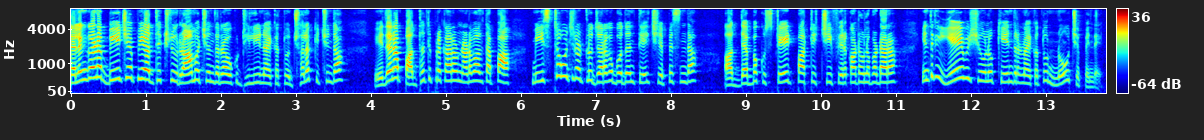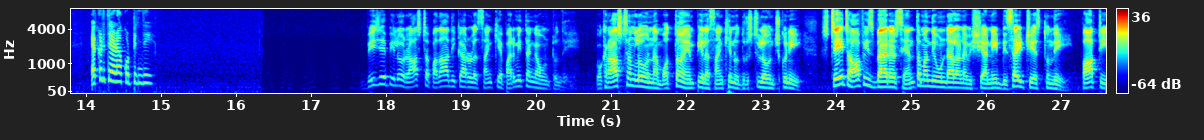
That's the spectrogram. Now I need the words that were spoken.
తెలంగాణ బీజేపీ అధ్యక్షుడు రామచంద్రరావుకు ఢిల్లీ నాయకత్వం ఝలక్కిచ్చిందా ఏదైనా పద్ధతి ప్రకారం నడవాలి తప్ప మీ ఇష్టం వచ్చినట్లు జరగబోదని తేల్చి చెప్పేసిందా? ఆ దెబ్బకు స్టేట్ పార్టీ చీఫ్ ఇరకాటంలో పడ్డారా ఇంతకీ ఏ విషయంలో కేంద్ర నాయకత్వం నో చెప్పింది? ఎక్కడ తేడా కొట్టింది? బీజేపీలో రాష్ట్ర పదాధికారుల సంఖ్య పరిమితంగా ఉంటుంది. ఒక రాష్ట్రంలో ఉన్న మొత్తం ఎంపీల సంఖ్యను దృష్టిలో ఉంచుకుని స్టేట్ ఆఫీస్ బ్యారర్స్ ఎంతమంది ఉండాలన్న విషయాన్ని డిసైడ్ చేస్తుంది పార్టీ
